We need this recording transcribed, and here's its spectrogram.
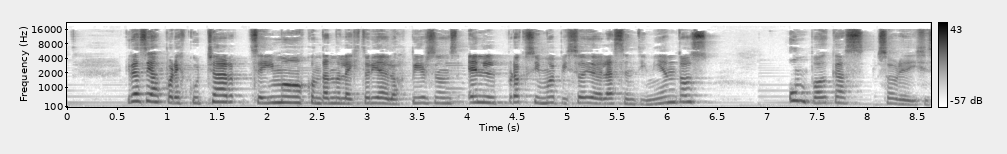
Gracias por escuchar. Seguimos contando la historia de los Pearsons en el próximo episodio de Las Sentimientos, un podcast sobre DC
